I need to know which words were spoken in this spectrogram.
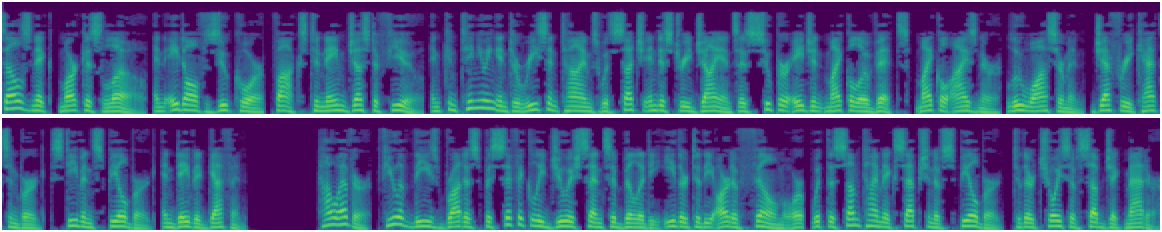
Selznick, Marcus Loew, and Adolf Zukor, Fox to name just a few, and continuing into recent times with such industry giants as super agent Michael Ovitz, Michael Eisner, Lew Wasserman, Jeffrey Katzenberg, Steven Spielberg, and David Geffen. However, few of these brought a specifically Jewish sensibility either to the art of film or, with the sometime exception of Spielberg, to their choice of subject matter.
